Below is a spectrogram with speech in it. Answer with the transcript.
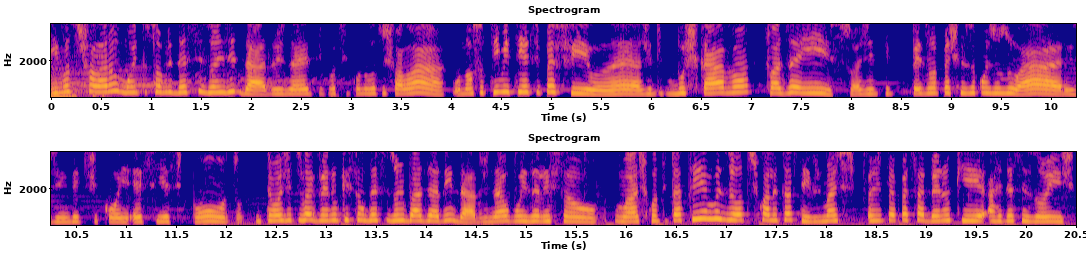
E vocês falaram muito sobre decisões e dados, né? Tipo assim, quando vocês falam, ah, o nosso time tinha esse perfil, né? A gente buscava fazer isso, a gente fez uma pesquisa com os usuários e identificou esse esse ponto. Então a gente vai vendo que são decisões baseadas em dados, né? Alguns eles são mais quantitativos e outros qualitativos, mas a gente vai percebendo que as decisões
